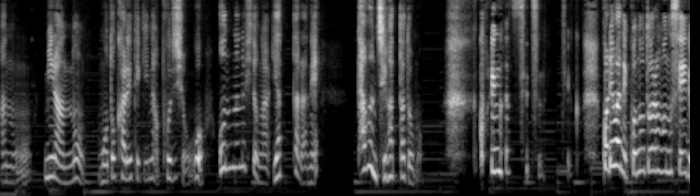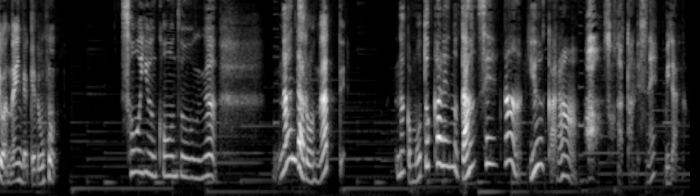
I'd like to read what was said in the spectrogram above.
あの、ミランの元彼的なポジションを女の人がやったらね、多分違ったと思う。これが切ないっていうか、これはね、このドラマのせいではないんだけども、そういう行動が、なんだろうなって。なんか元彼の男性が言うから、あ、そうだったんですね、みたいな。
